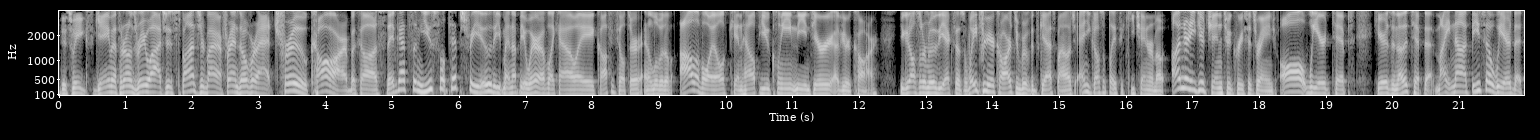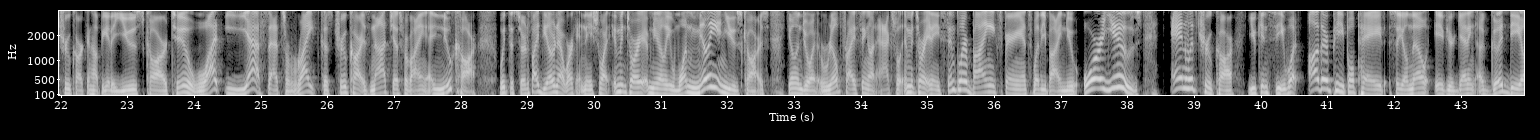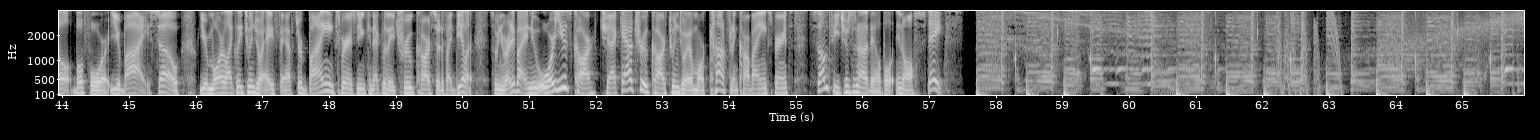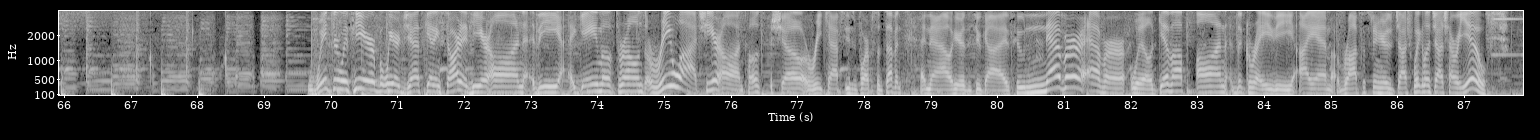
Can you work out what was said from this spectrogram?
This week's Game of Thrones rewatch is sponsored by our friends over at TrueCar because they've got some useful tips for you that you might not be aware of, like how a coffee filter and a little bit of olive oil can help you clean the interior of your car. You can also remove the excess weight from your car to improve its gas mileage, and you can also place a keychain remote underneath your chin to increase its range. All weird tips. Here's another tip that might not be so weird that TrueCar can help you get a used car too. What? Yes, that's right, because TrueCar is not just for buying a new car. With the certified dealer network and nationwide inventory of nearly 1 million used cars, you'll enjoy real pricing on actual inventory and a simpler buying experience, whether you buy new or used. And with TrueCar, you can see what other people paid so you'll know if you're getting a good deal before you buy. So you're more likely to enjoy a faster buying experience when you connect with a TrueCar certified dealer. So when you're ready to buy a new or used car, check out TrueCar to enjoy a more confident car buying experience. Some features are not available in all states. Winter was here, but we are just getting started here on the Game of Thrones rewatch here on post show recap season four, episode seven. And now here are the two guys who never ever will give up on the gravy. I am Rob Cesternino here with Josh Wigler. Josh, how are you?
